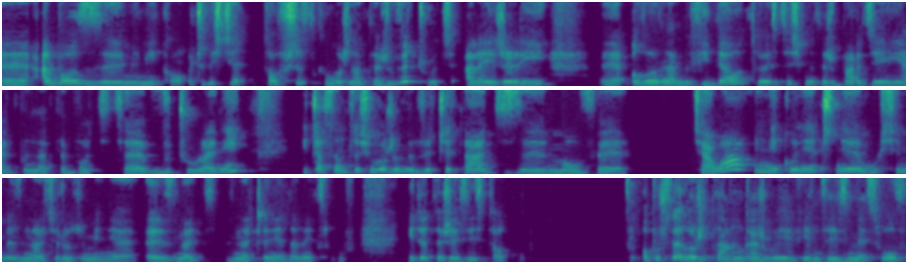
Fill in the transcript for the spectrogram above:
E, albo z mimiką. Oczywiście to wszystko można też wyczuć, ale jeżeli e, oglądamy wideo, to jesteśmy też bardziej jakby na te bodźce wyczuleni i czasem coś możemy wyczytać z mowy ciała i niekoniecznie musimy znać rozumienie, e, znać znaczenie danych słów. I to też jest istotne. Oprócz tego, że to angażuje więcej zmysłów,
